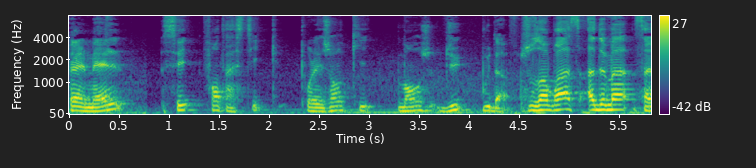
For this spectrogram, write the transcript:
pêle-mêle, c'est fantastique pour les gens qui mangent du boudin. Je vous embrasse, à demain, salut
